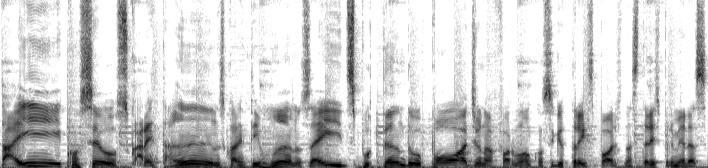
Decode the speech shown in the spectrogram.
tá aí com seus 40 anos, 41 anos aí, disputando o pódio na Fórmula 1, conseguiu três pódios nas três primeiras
